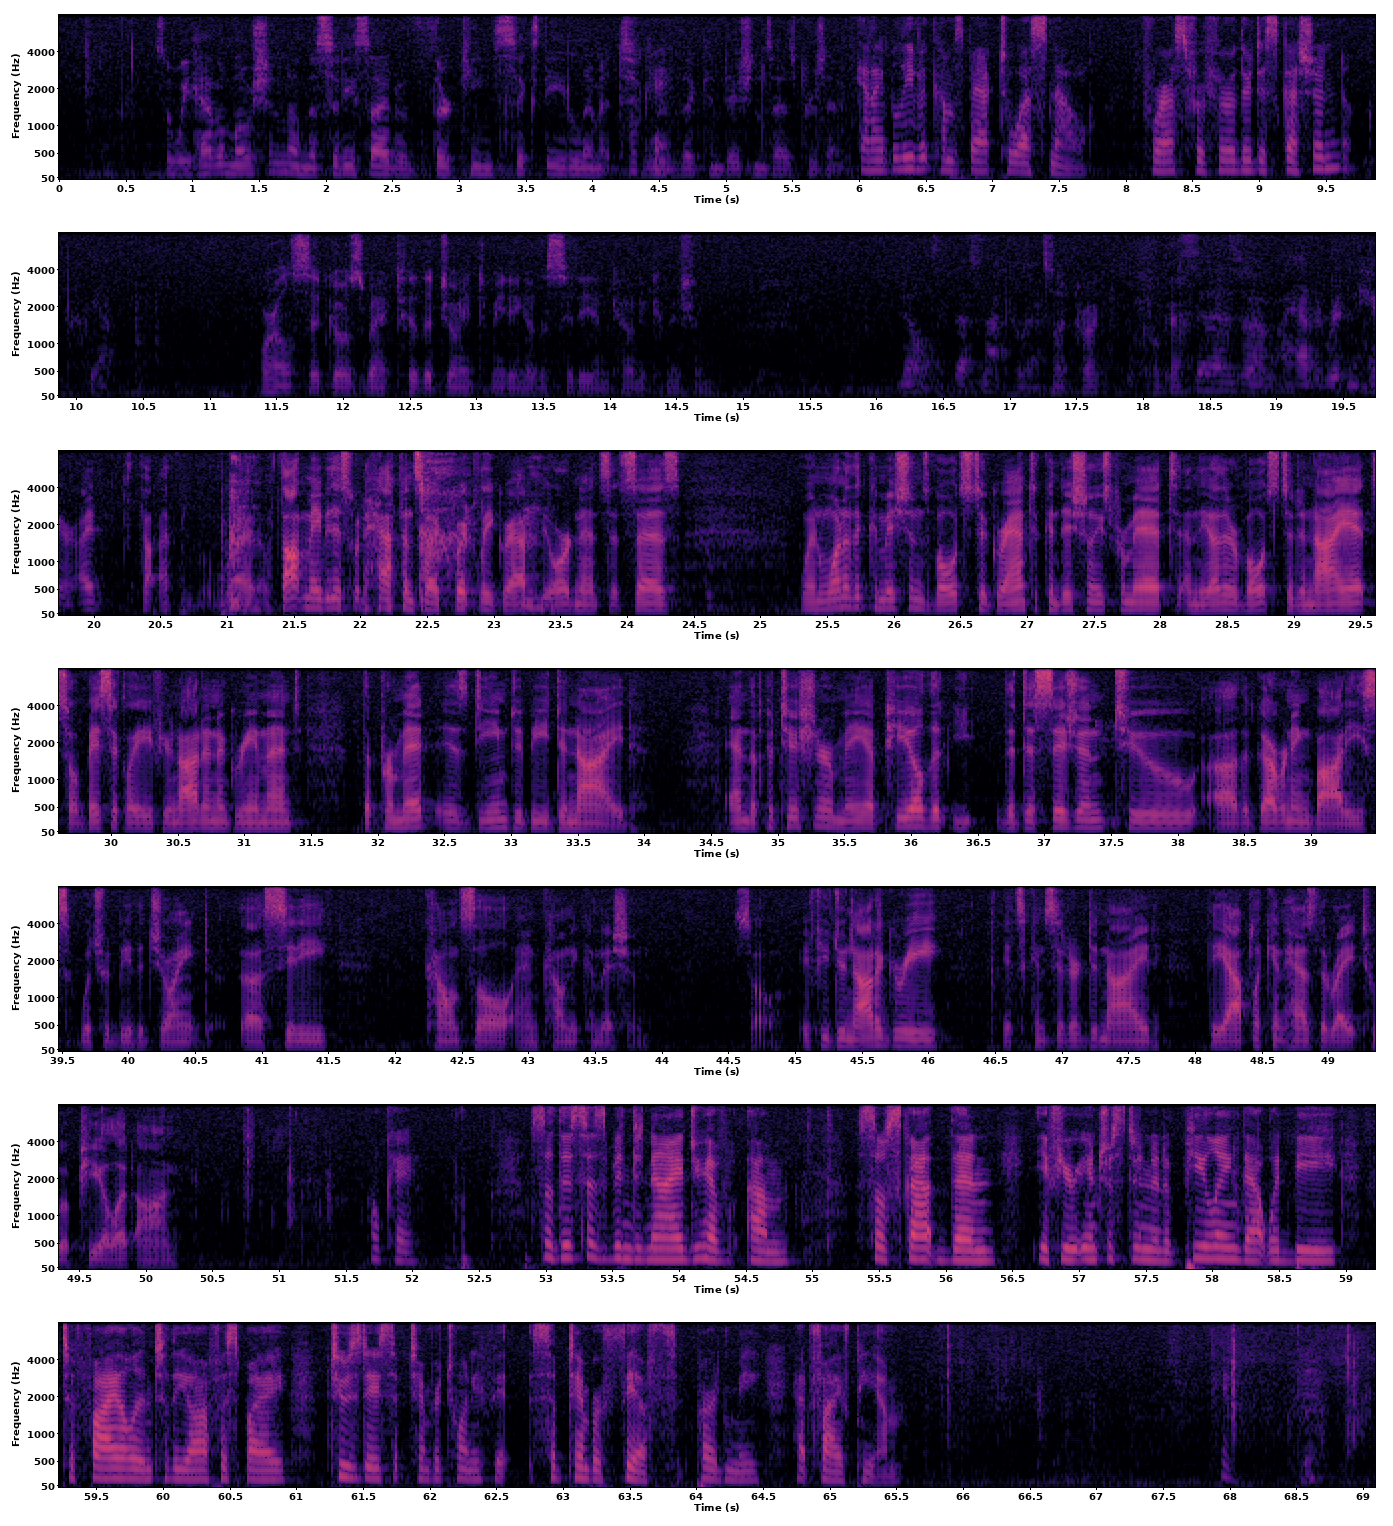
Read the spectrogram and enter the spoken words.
So we have a motion on the city side with thirteen sixty limit Okay. with the conditions as presented. And I believe it comes back to us now, for us for further discussion. Or else it goes back to the joint meeting of the city and county commission. No, that's not correct. That's not correct? Okay. It says, um, I have it written here, I thought, I thought maybe this would happen, so I quickly grabbed the ordinance. It says, when one of the commissions votes to grant a conditional use permit and the other votes to deny it, so basically, if you're not in agreement, the permit is deemed to be denied. And the petitioner may appeal the, the decision to, uh, the governing bodies, which would be the joint, uh, city, council, and county commission. So if you do not agree, it's considered denied. The applicant has the right to appeal it on. Okay. So this has been denied. You have, um, so Scott, then, if you're interested in appealing, that would be to file into the office by Tuesday, September twenty-fifth, September fifth, pardon me, at five PM. Okay.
